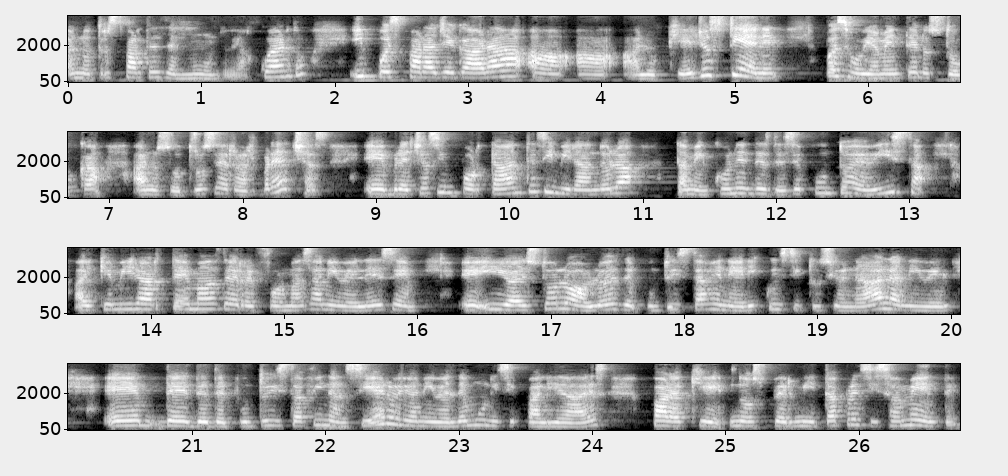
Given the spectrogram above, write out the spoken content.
en otras partes del mundo, ¿de acuerdo? Y pues para llegar a, a, a lo que ellos tienen, pues obviamente nos toca a nosotros cerrar brechas, brechas importantes y mirándola también con desde ese punto de vista. Hay que mirar temas de reformas a niveles, eh, eh, y a esto lo hablo desde el punto de vista genérico institucional, a nivel, eh, de, desde el punto de vista financiero y a nivel de municipalidades, para que nos permita precisamente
